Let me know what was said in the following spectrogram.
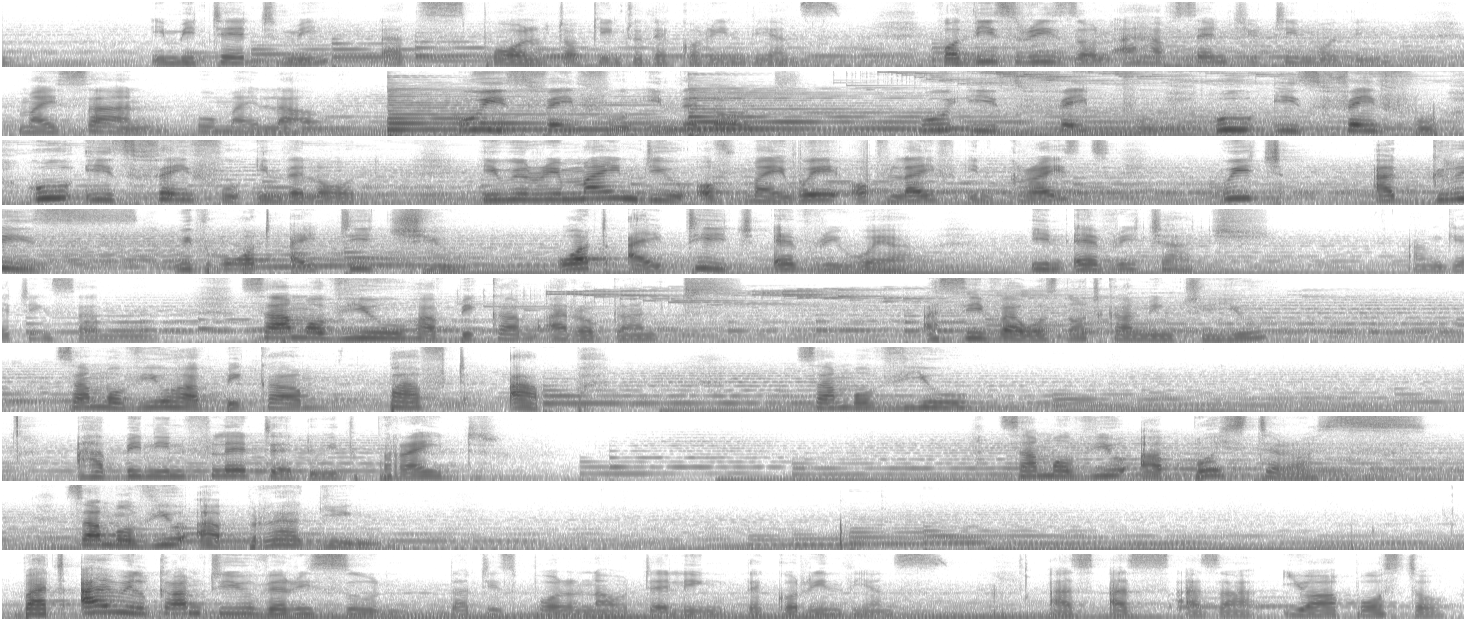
imitate me. That's Paul talking to the Corinthians. For this reason, I have sent you Timothy, my son, whom I love, who is faithful in the Lord who is faithful, who is faithful, who is faithful in the Lord. He will remind you of my way of life in Christ, which agrees with what I teach you, what I teach everywhere, in every church. I'm getting somewhere. Some of you have become arrogant, as if I was not coming to you. Some of you have become puffed up. Some of you have been inflated with pride. Some of you are boisterous. Some of you are bragging. But I will come to you very soon. That is Paul now telling the Corinthians as, as, as a, your apostle.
